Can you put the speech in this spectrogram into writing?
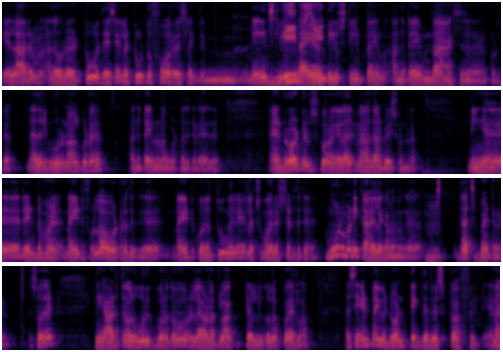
எல்லாரும் அந்த ஒரு டூ தேசையில் two to four is like the main sleep time sleep. Deep sleep time அந்த டைம் தான் ஆக்சிடென்ட் எனக்குன்ட்டு. அது வரைக்கும் ஒரு நாள் கூட அந்த டைமில் நான் ஓட்டினது கிடையாது. அண்ட் ரோட் ட்ரிப்ஸ் போகிறவங்க எல்லாருக்கும் நான் அதான் அட்வைஸ் பண்ணுவேன். நீங்கள் ரெண்டு மணி நைட்டு ஃபுல்லாக ஓட்டுறதுக்கு நைட்டு கொஞ்சம் தூங்குங்க இல்லை சும்மா ரெஸ்ட் எடுத்துகிட்டு மூணு மணிக்கு காலையில் கிளம்புங்க. தட்ஸ் பெட்டர் ஸோ தட் நீங்கள் அடுத்த நாள் ஊருக்கு போகிறதும் ஒரு லெவன் ஓ கிளாக் டுவெல்க்குள்ளே போயிடலாம் at same time you don't take the risk of it ஏன்னா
